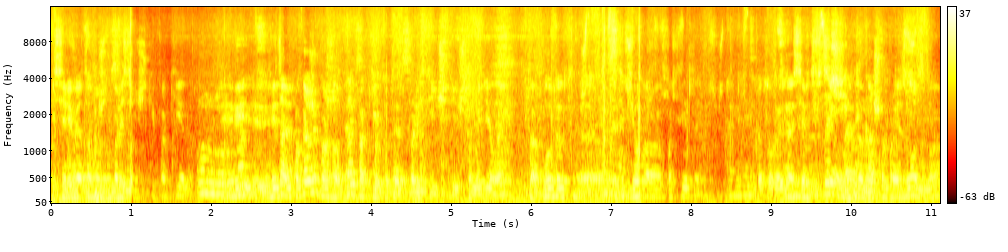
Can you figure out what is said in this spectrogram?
если ребятам нужен баллистический пакет. Виталий, покажи, пожалуйста, дай пакет вот этот баллистический, что мы делаем. Так, ну вот это, это кевларовые пакеты, которые да, сертифицированы, это наше производство.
